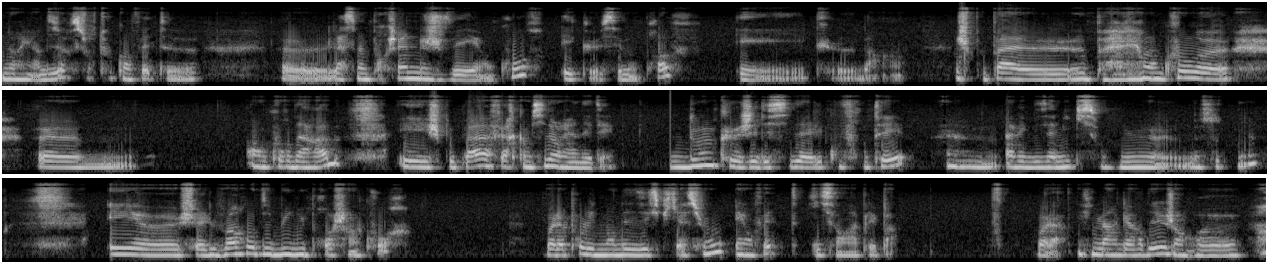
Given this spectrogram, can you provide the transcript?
ne rien dire, surtout qu'en fait euh, la semaine prochaine je vais en cours et que c'est mon prof et que ben je peux pas, euh, aller en cours euh, en cours d'arabe et je peux pas faire comme si de rien n'était. Donc j'ai décidé d'aller confronter avec des amis qui sont venus me soutenir et je suis allée le voir au début du prochain cours. Voilà pour lui demander des explications et en fait il s'en rappelait pas. Voilà, il m'a regardé genre oh,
